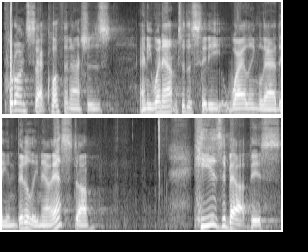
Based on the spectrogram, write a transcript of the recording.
put on sackcloth and ashes, and he went out into the city wailing loudly and bitterly. Now, Esther hears about this,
